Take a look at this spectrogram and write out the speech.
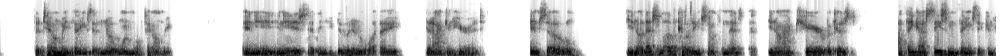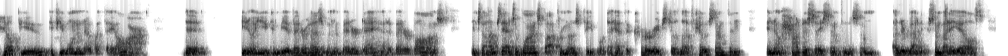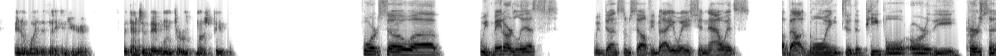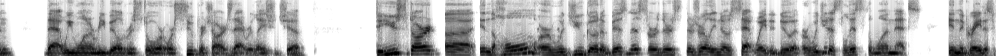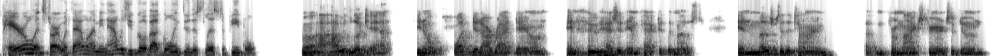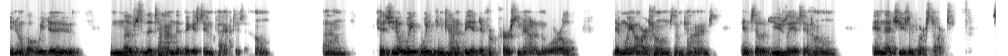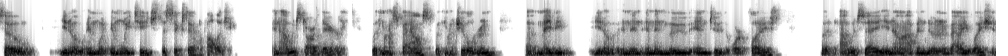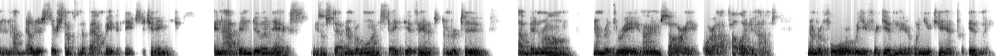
to tell me things that no one will tell me. And, and he just said, And you do it in a way that I can hear it. And so, you know, that's love coating something. That's, you know, I care because I think I see some things that can help you if you want to know what they are that you know, you can be a better husband, a better dad, a better boss. And so I would say that's a blind spot for most people to have the courage to love coach something and know how to say something to some other body, somebody else in a way that they can hear it. But that's a big one for most people. Ford, so uh, we've made our list. We've done some self evaluation. Now it's about going to the people or the person that we want to rebuild, restore, or supercharge that relationship. Do you start uh, in the home, or would you go to business, or there's there's really no set way to do it, or would you just list the one that's in the greatest peril and start with that one? I mean, how would you go about going through this list of people? Well, I, I would look at you know what did I write down, and who has it impacted the most, and most of the time, uh, from my experience of doing you know what we do most of the time the biggest impact is at home. Because um, you know we we can kind of be a different person out in the world than we are at home sometimes. And so usually it's at home and that's usually where it starts. So you know and, we, and we teach the six step apology. And i would start there with my spouse with my children uh, maybe you know and then and then move into the workplace but I would say, you know, I've been doing an evaluation and I've noticed there's something about me that needs to change. And I've been doing X. You know, step number one, state the offense. Number two, I've been wrong. Number three, I am sorry or I apologize. Number four, will you forgive me or when you can, forgive me.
